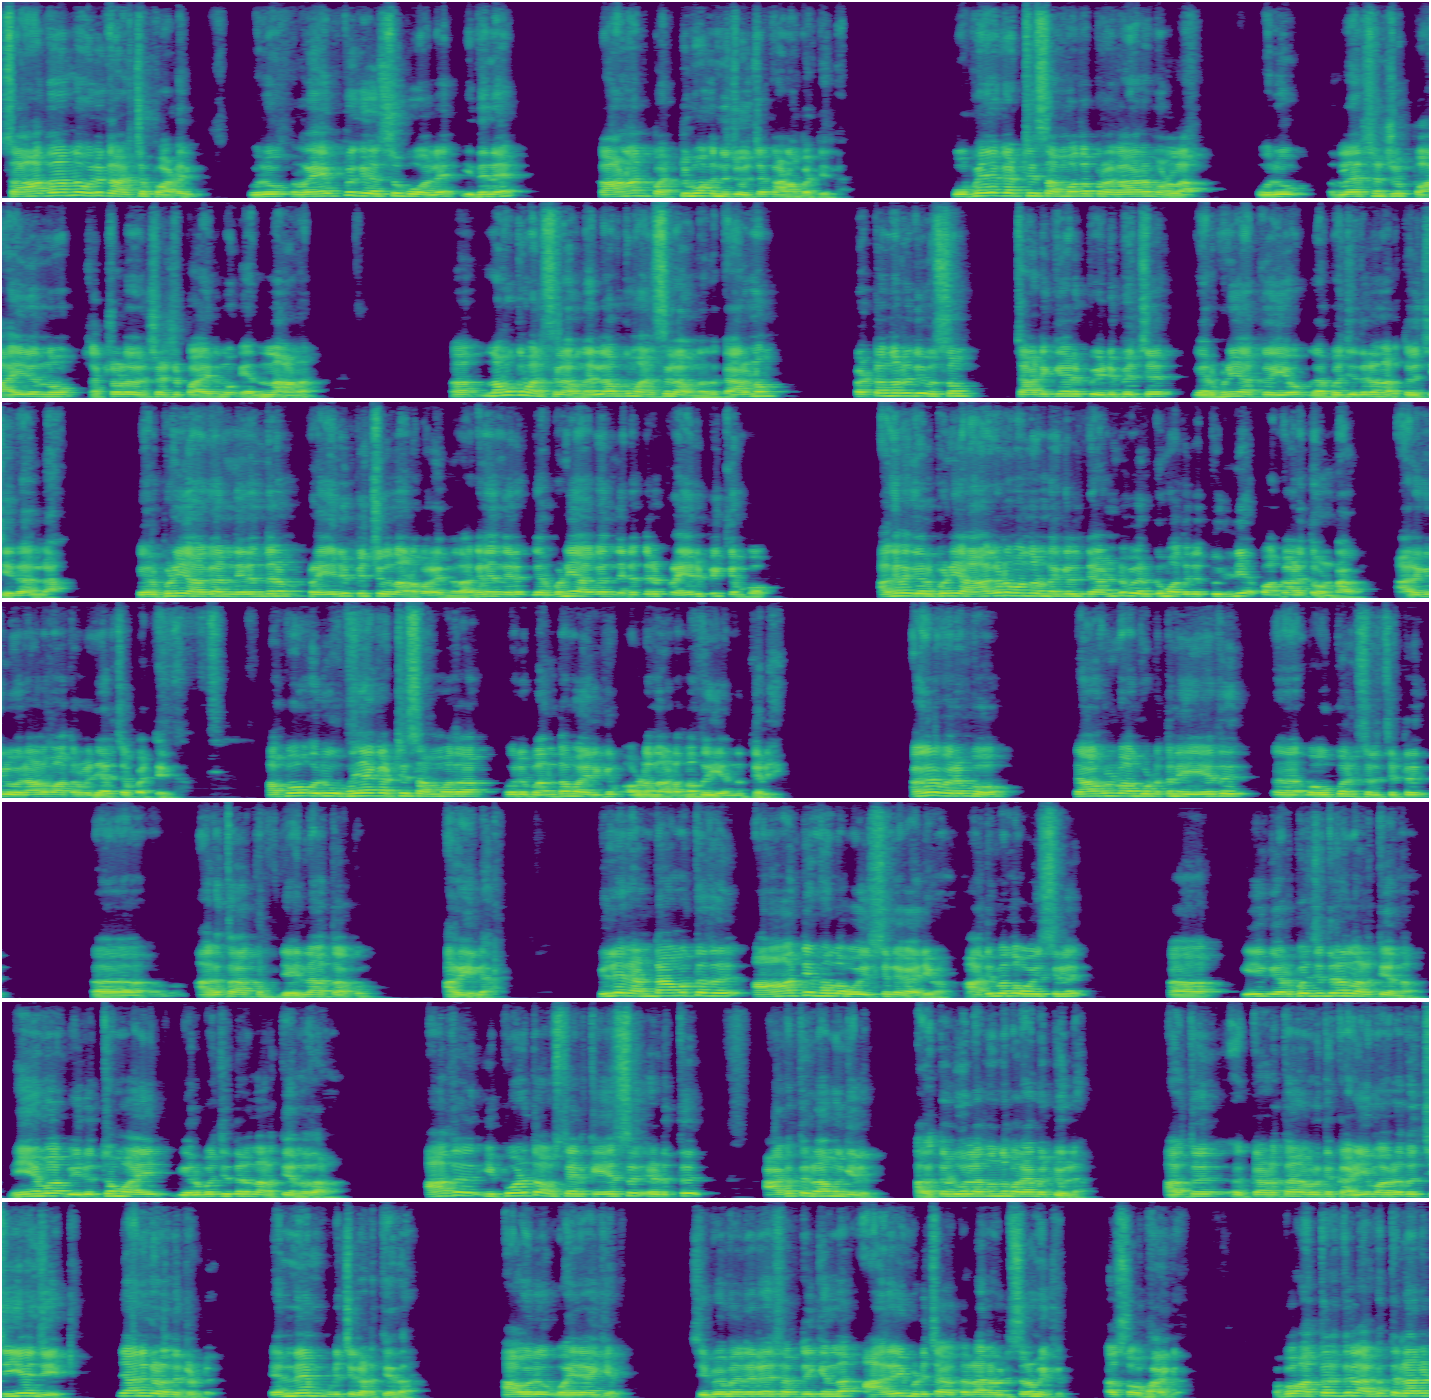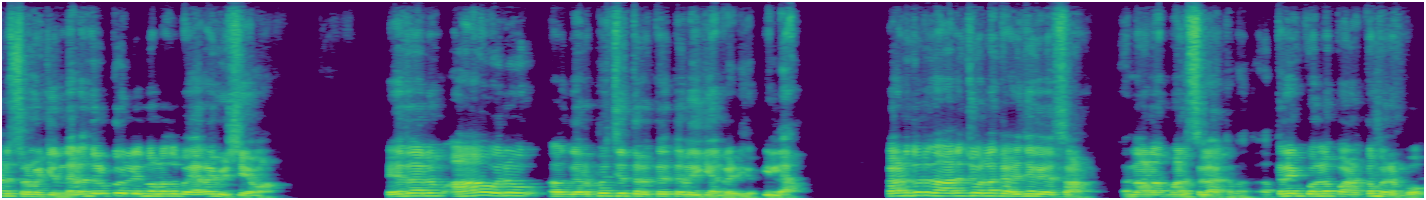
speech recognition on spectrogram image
സാധാരണ ഒരു കാഴ്ചപ്പാടിൽ ഒരു റേപ്പ് കേസ് പോലെ ഇതിനെ കാണാൻ പറ്റുമോ എന്ന് ചോദിച്ചാൽ കാണാൻ പറ്റില്ല. ഉഭയകക്ഷി സമ്മതപ്രകാരമുള്ള ഒരു റിലേഷൻഷിപ്പ് ആയിരുന്നു സെക്ഷൽ റിലേഷൻഷിപ്പ് ആയിരുന്നു എന്നാണ് നമുക്ക് മനസ്സിലാവുന്നത് എല്ലാവർക്കും മനസ്സിലാവുന്നത്. കാരണം പെട്ടെന്നൊരു ദിവസം ചാടിക്കയറി പീഡിപ്പിച്ച് ഗർഭിണിയാക്കുകയോ ഗർഭചിത്രം നടത്തുകയോ ചെയ്തല്ല ഗർഭിണിയാകാൻ നിരന്തരം പ്രേരിപ്പിച്ചു എന്നാണ് പറയുന്നത്. അങ്ങനെ ഗർഭിണിയാകാൻ നിരന്തരം പ്രേരിപ്പിക്കുമ്പോൾ അങ്ങനെ ഗർഭിണി ആകണമെന്നുണ്ടെങ്കിൽ രണ്ടുപേർക്കും അതിൽ തുല്യ പങ്കാളിത്തം ഉണ്ടാകും. ആരെങ്കിലും ഒരാൾ മാത്രം വിചാരിച്ചാൽ പറ്റില്ല. അപ്പോൾ ഒരു ഉഭയകക്ഷി സമ്മത ഒരു ബന്ധമായിരിക്കും അവിടെ നടന്നത് എന്ന് തെളിയും. അങ്ങനെ വരുമ്പോ രാഹുൽ മാങ്കൂട്ടത്തിനെ ഏത് വകുപ്പ് അനുസരിച്ചിട്ട് അകത്താക്കും ജയിലിനകത്താക്കും അറിയില്ല. പിന്നെ രണ്ടാമത്തത് ആദ്യം വന്ന വോയിസിന്റെ കാര്യമാണ്. ആദ്യം വന്ന വോയിസിൽ ഈ ഗർഭചിത്രം നടത്തിയെന്നാണ്. നിയമവിരുദ്ധമായി ഗർഭചിത്രം നടത്തിയെന്നതാണ്. അത് ഇപ്പോഴത്തെ അവസ്ഥയിൽ കേസ് എടുത്ത് അകത്തിടാമെങ്കിൽ അകത്തിടൂല എന്നൊന്നും പറയാൻ പറ്റൂല. അകത്ത് കിടത്താൻ അവർക്ക് കഴിയും അവരത് ചെയ്യുകയും ചെയ്യും. ഞാനും കിടന്നിട്ടുണ്ട്. എന്നെയും പിടിച്ച് കിടത്തിയതാണ്. ആ ഒരു വൈരാഗ്യം. സി പി എമ്മിനെതിരെ ശബ്ദിക്കുന്ന ആരെയും പിടിച്ച് അകത്തിടാൻ അവർ ശ്രമിക്കും. അത് സ്വാഭാവികം. അപ്പോൾ അത്തരത്തിൽ അകത്തിടാനായിട്ട് ശ്രമിക്കും. നിലനിൽക്കില്ല എന്നുള്ളത് വേറെ വിഷയമാണ്. ഏതായാലും ആ ഒരു ഗർഭചിത്രത്തെ തെളിയിക്കാൻ കഴിയും. ഇല്ല. കാരണം ഇതൊരു നാലഞ്ച് കൊല്ലം കഴിഞ്ഞ കേസാണ് എന്നാണ് മനസ്സിലാക്കുന്നത്. അത്രയും കൊല്ലം പഴക്കം വരുമ്പോൾ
